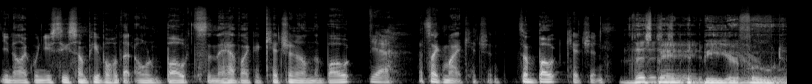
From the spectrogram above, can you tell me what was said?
you know, like when you see some people that own boats and they have like a kitchen on the boat. Yeah. That's like my kitchen. It's a boat kitchen. This band could be your food.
